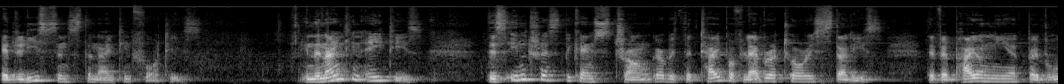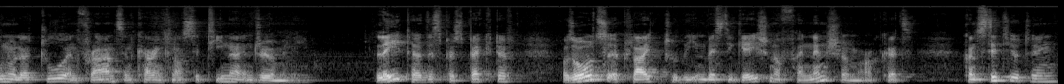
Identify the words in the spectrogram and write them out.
at least since the 1940s. In the 1980s, this interest became stronger with the type of laboratory studies that were pioneered by Bruno Latour in France and Karin Knorr-Cetina in Germany. Later, this perspective was also applied to the investigation of financial markets, constituting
